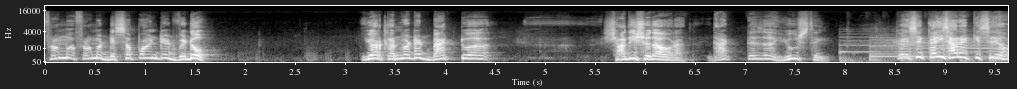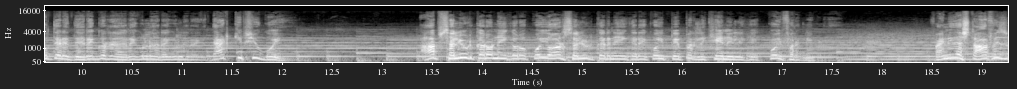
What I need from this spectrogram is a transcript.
from from a disappointed widow you are converted back to a शादीशुदा औरत. That is a huge thing तो ऐसे कई सारे किस्से होते रहते हैं regular regular regular that keeps you going आप सल्यूट करो नहीं करो कोई और सल्यूट करे नहीं करे कोई पेपर लिखे नहीं लिखे कोई फ़र्क नहीं पड़ता. Finally the staff is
